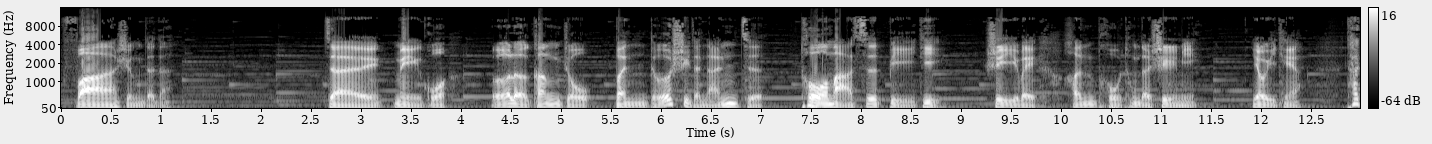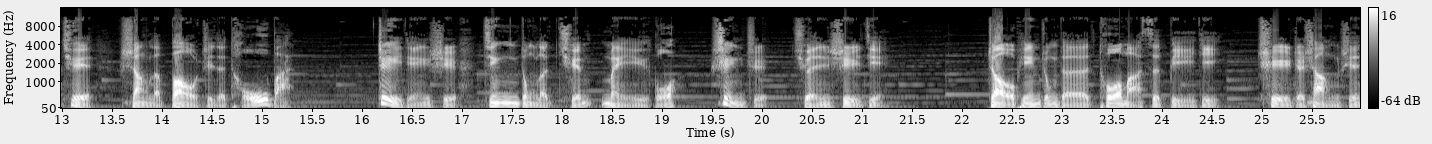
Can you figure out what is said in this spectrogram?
发生的呢？在美国俄勒冈州本德市的男子托马斯·比蒂是一位很普通的市民。有一天啊，他却上了报纸的头版。这件事惊动了全美国，甚至全世界。照片中的托马斯·比蒂赤着上身，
